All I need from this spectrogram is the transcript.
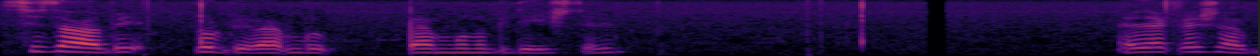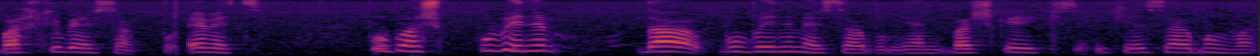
siz abi dur bir ben bu ben bunu bir değiştireyim. Evet arkadaşlar başka bir hesap bu. Evet. Bu baş bu benim daha bu benim hesabım. Yani başka iki, iki hesabım var.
